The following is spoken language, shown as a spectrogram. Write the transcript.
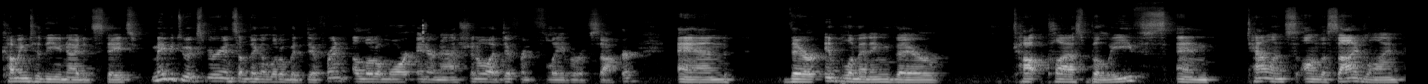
coming to the United States maybe to experience something a little bit different, a little more international, a different flavor of soccer, and they're implementing their top class beliefs and talents on the sideline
